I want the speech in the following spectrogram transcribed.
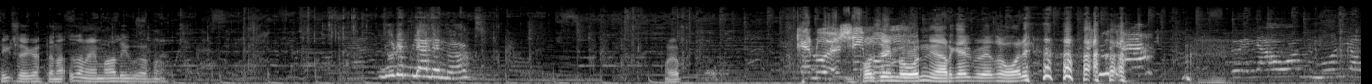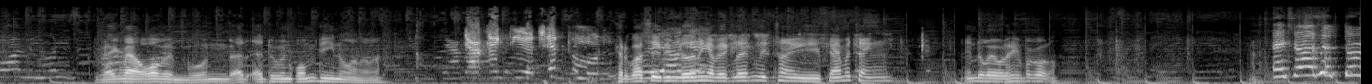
Helt sikkert. Den har eddermame meget liv i hvert fald. Nu det bliver det mørkt. Yep. Kan du øh, se Prøv at se månen? månen. Ja, er det galt bevæger sig hurtigt. Jeg er over ved munden, jeg er over ved munden. du kan ikke være over ved månen. Er, er du en rumdino eller hvad? Kan du godt se, at dine okay. ledninger vil glide ind, Victor, i fjernbetjeningen? Inden du river det hele på gulvet. Er I klar til at dø?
